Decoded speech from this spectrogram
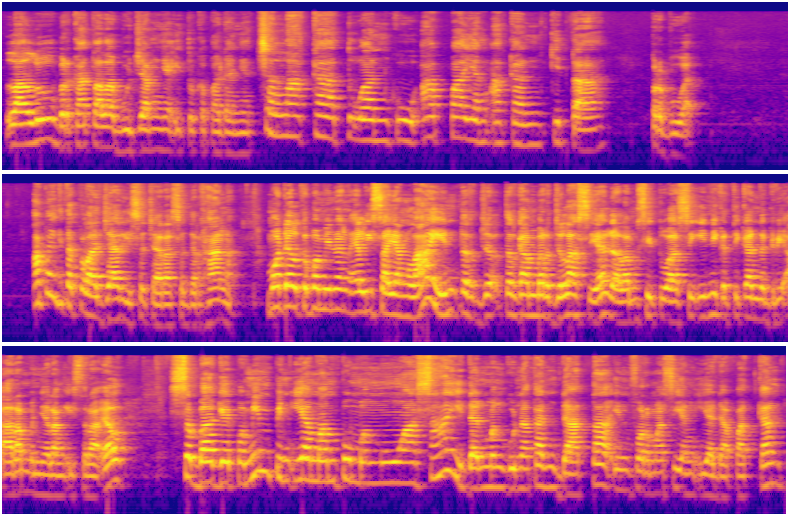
Lalu berkatalah bujangnya itu kepadanya, "Celaka tuanku, apa yang akan kita perbuat?" Apa yang kita pelajari secara sederhana? Model kepemimpinan Elisa yang lain tergambar jelas ya dalam situasi ini ketika negeri Aram menyerang Israel. Sebagai pemimpin, ia mampu menguasai dan menggunakan data informasi yang ia dapatkan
